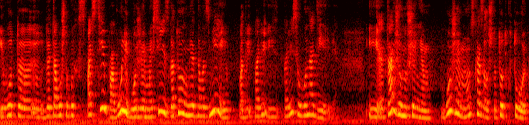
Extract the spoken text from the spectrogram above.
И вот э, для того, чтобы их спасти, по воле Божией Моисей изготовил медного змея и повесил его на дереве. И также внушением Божиим он сказал, что тот, кто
